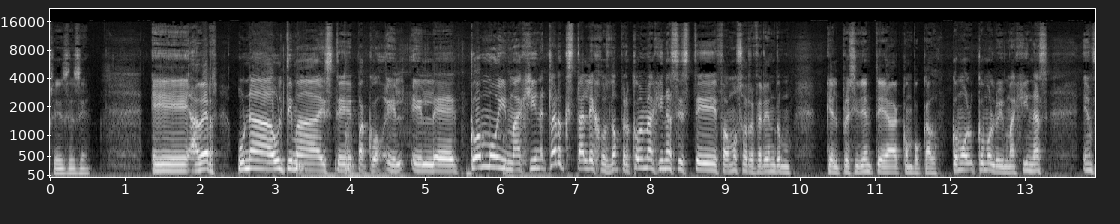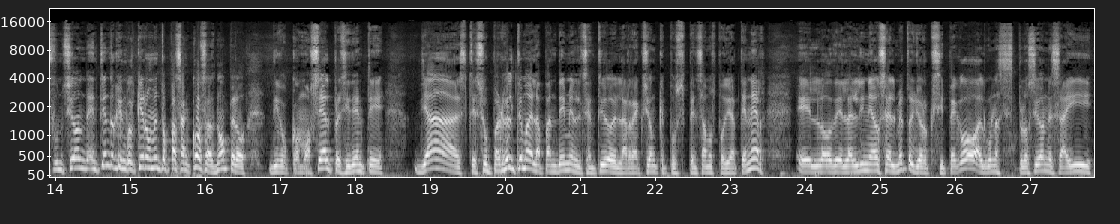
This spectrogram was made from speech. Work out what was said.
sí, sí, sí. Eh, a ver, una última, este Paco, el, el eh, cómo imagina, claro que está lejos, ¿no? Pero cómo imaginas este famoso referéndum que el presidente ha convocado. ¿Cómo, cómo lo imaginas? En función, entiendo que en cualquier momento pasan cosas, ¿no? Pero digo, como sea el presidente, ya este, superó el tema de la pandemia en el sentido de la reacción que pues pensamos podía tener. Eh, lo de la línea 12 del metro, yo creo que sí pegó, algunas explosiones ahí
